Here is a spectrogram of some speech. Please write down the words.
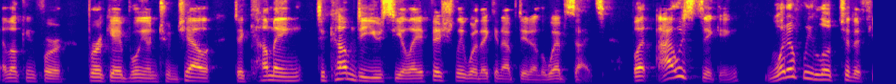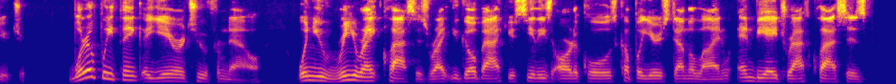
and looking for Berke Buyuktuncel to coming to come to UCLA officially where they can update on the websites. But I was thinking, what if we look to the future? What if we think a year or two from now, when you re-rank classes, right? You go back, you see these articles a couple years down the line, NBA draft classes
